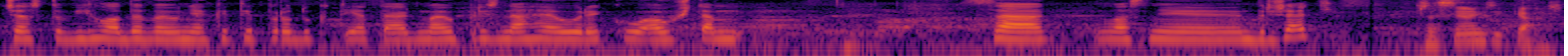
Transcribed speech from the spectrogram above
často vyhľadávajú nejaké tie produkty a tak, majú prísť na Heureku a už tam se vlastně držet? Přesně jak říkáš.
